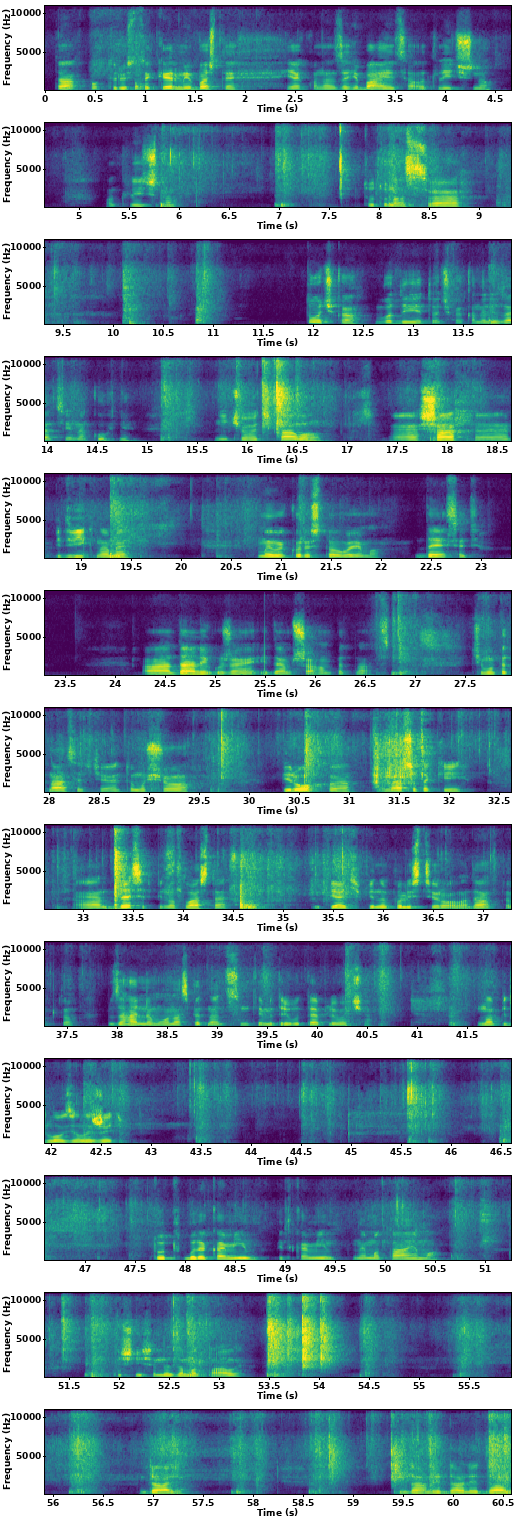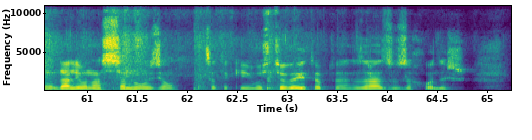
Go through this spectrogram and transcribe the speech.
Так, повторюсь, це кермі, бачите, як вона загибається, отлично. Отлично. Тут у нас е, точка води, точка каналізації на кухні. Нічого цікавого. Е, Шах е, під вікнами ми використовуємо 10, а далі вже йдемо шагом 15. Чому 15? Е, Тому що пірог е, у нас отакий. Е, 10 пінопласта і 5 пінополістирола. Да? Тобто в загальному у нас 15 см утеплювача на підлозі лежить. Тут буде камін, під камін не мотаємо, точніше не замотали. Далі. Далі, далі, далі. Далі у нас санузел. Це такий гостьовий, тобто зразу заходиш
